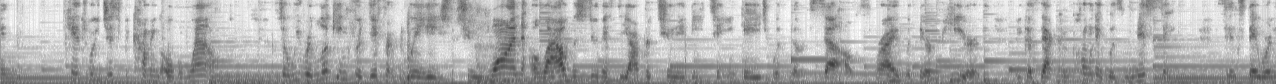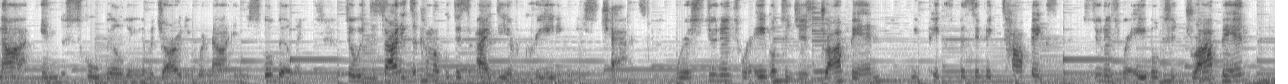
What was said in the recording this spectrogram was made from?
and kids were just becoming overwhelmed so we were looking for different ways to one allow the students the opportunity to engage with themselves right with their peers because that component was missing since they were not in the school building the majority were not in the school building. So we decided to come up with this idea of creating these chats where students were able to just drop in. We picked specific topics. Students were able to drop in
